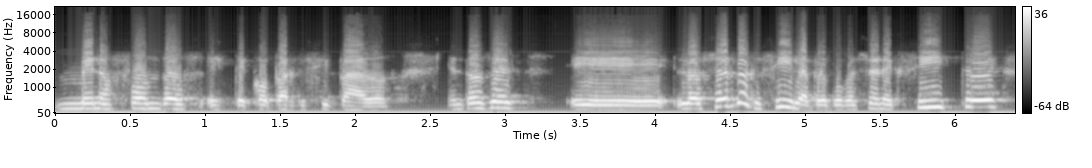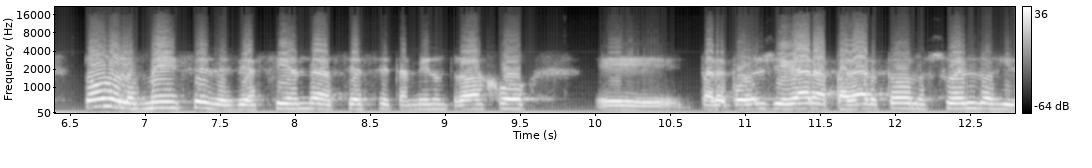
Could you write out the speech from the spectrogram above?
menos fondos este, coparticipados. Entonces, eh, lo cierto es que sí, la preocupación existe, todos los meses desde Hacienda se hace también un trabajo eh, para poder llegar a pagar todos los sueldos y,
